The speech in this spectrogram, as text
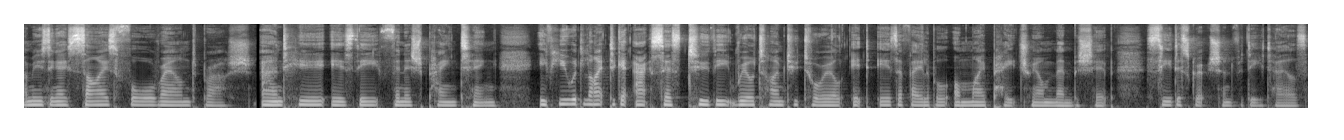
I'm using a size 4 round brush. And here is the finished painting. If you would like to get access to the real-time tutorial, it is available on my Patreon membership. See description for details.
